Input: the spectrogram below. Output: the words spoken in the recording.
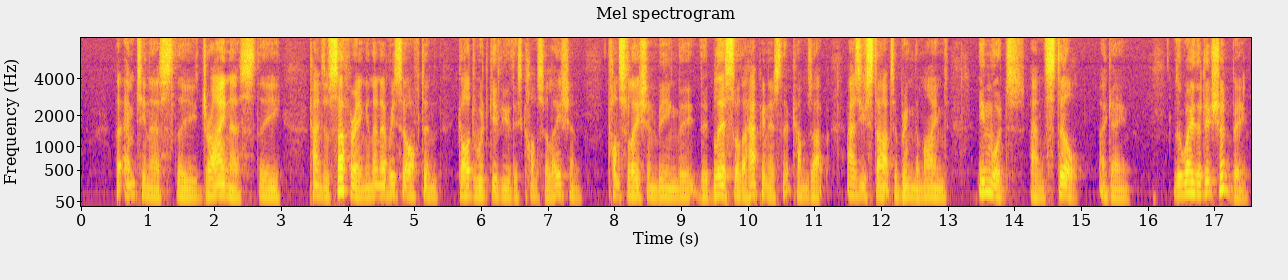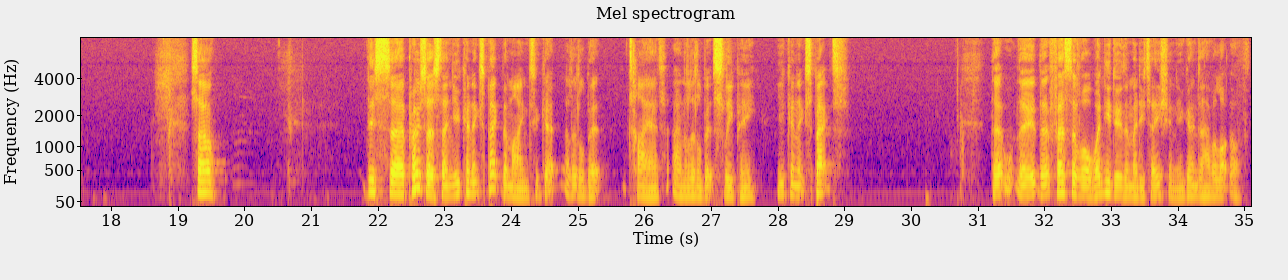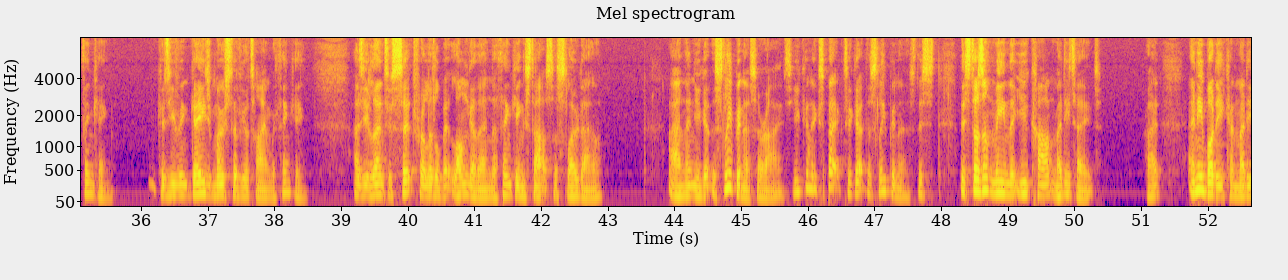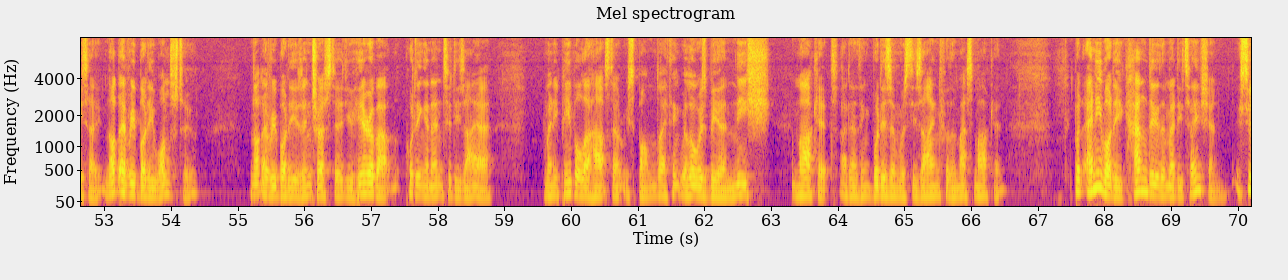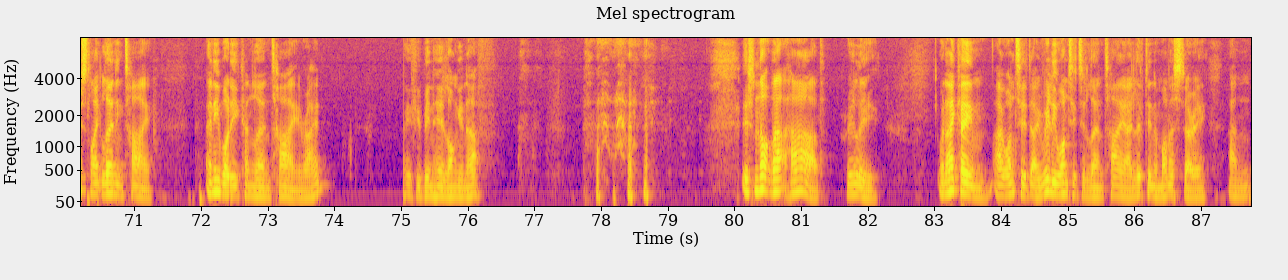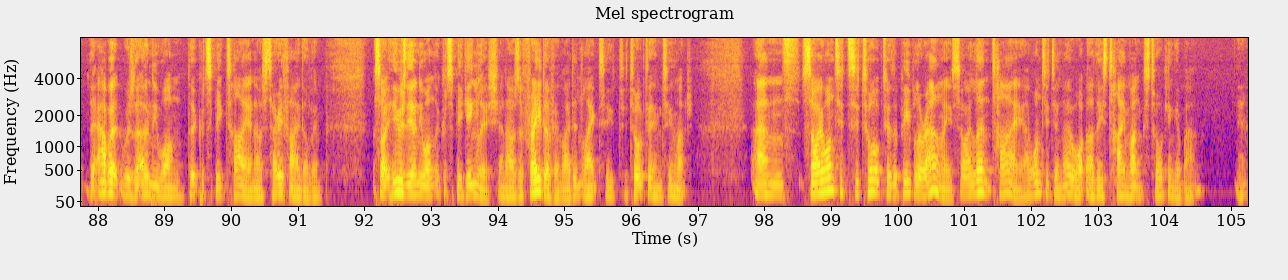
the emptiness, the dryness, the kinds of suffering, and then every so often God would give you this consolation. Consolation being the, the bliss or the happiness that comes up as you start to bring the mind inwards and still again, the way that it should be. So this uh, process then, you can expect the mind to get a little bit tired and a little bit sleepy. You can expect that, the, that first of all, when you do the meditation, you're going to have a lot of thinking because you've engaged most of your time with thinking. As you learn to sit for a little bit longer then, the thinking starts to slow down and then you get the sleepiness arise. You can expect to get the sleepiness. This, this doesn't mean that you can't meditate, right? Anybody can meditate. Not everybody wants to. Not everybody is interested. You hear about putting an end to desire. Many people, their hearts don't respond. I think will always be a niche market. I don't think Buddhism was designed for the mass market. But anybody can do the meditation. It's just like learning Thai. Anybody can learn Thai, right? If you've been here long enough. it's not that hard, really. When I came, I wanted, I really wanted to learn Thai. I lived in a monastery and the abbot was the only one that could speak Thai and I was terrified of him. Sorry, he was the only one that could speak English and I was afraid of him. I didn't like to, to talk to him too much. And so I wanted to talk to the people around me. So I learnt Thai. I wanted to know what are these Thai monks talking about. Yeah.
